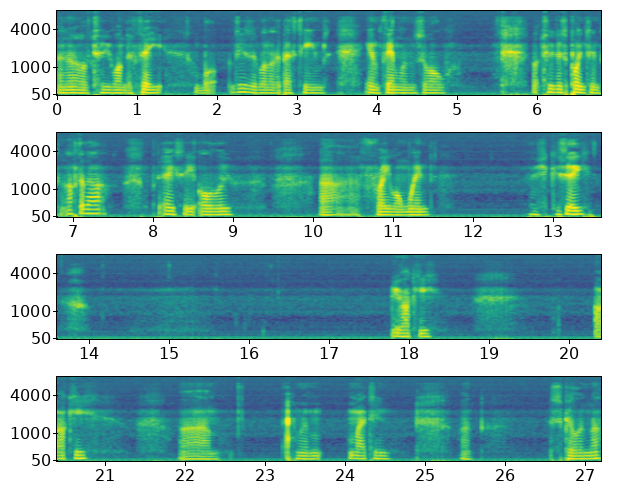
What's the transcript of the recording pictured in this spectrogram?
and another 2 1 defeat. But these are one of the best teams in Finland, so not too disappointing. After that, AC Oulu, uh, 3 1 win. As you can see, Iraqi, Iraqi, um, Martin and Spillinger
